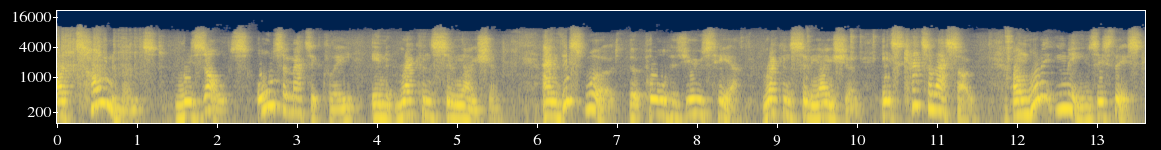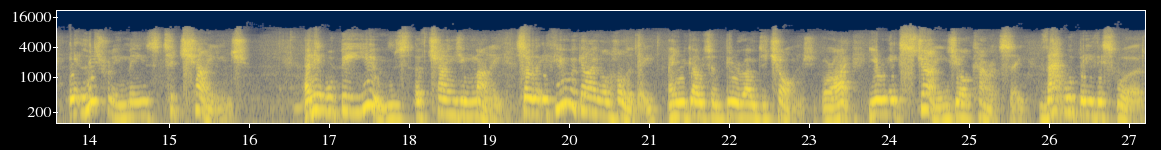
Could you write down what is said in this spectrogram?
atonement results automatically in reconciliation. And this word that Paul has used here, reconciliation, it's katalasso. And what it means is this it literally means to change and it would be used of changing money. So that if you were going on holiday and you go to Bureau de Change, all right, you exchange your currency. That would be this word.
